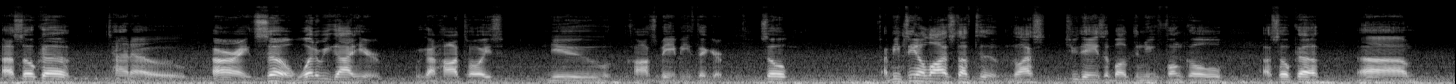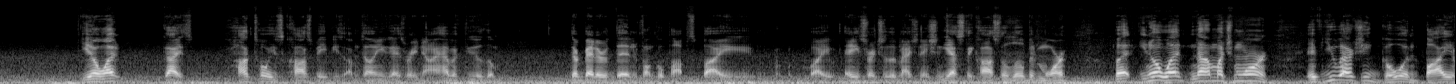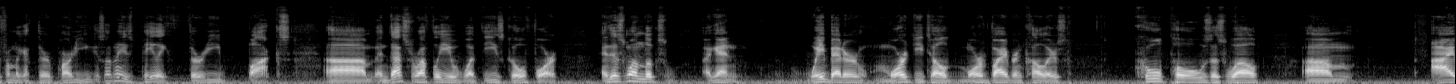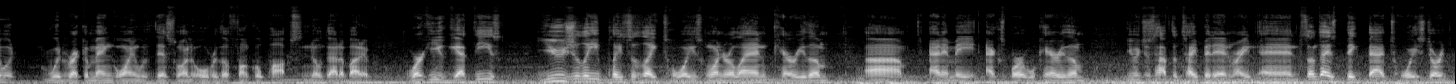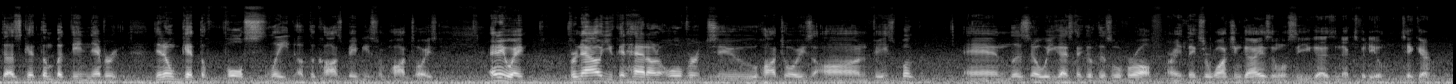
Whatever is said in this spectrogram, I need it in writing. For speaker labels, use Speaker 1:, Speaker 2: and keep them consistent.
Speaker 1: Ahsoka Tano. All right, so what do we got here? We got Hot Toys new Cos Baby figure. So I've been seeing a lot of stuff to the last two days about the new Funko Ahsoka. Um, you know what, guys? Hot Toys Cos Babies. I'm telling you guys right now. I have a few of them. They're better than Funko Pops by by any stretch of the imagination. Yes, they cost a little bit more, but you know what? Not much more. If you actually go and buy it from like a third party, you can sometimes pay like 30 bucks. Um, and that's roughly what these go for. And this one looks, again, way better, more detailed, more vibrant colors, cool pose as well. Um, I would would recommend going with this one over the Funko Pops, no doubt about it. Where can you get these? Usually places like Toys Wonderland carry them. Um, Anime Export will carry them. You would just have to type it in, right? And sometimes Big Bad Toy Store does get them, but they never, they don't get the full slate of the Cos Babies from Hot Toys. Anyway, for now, you can head on over to Hot Toys on Facebook and let us know what you guys think of this overall. All right, thanks for watching, guys, and we'll see you guys in the next video. Take care.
